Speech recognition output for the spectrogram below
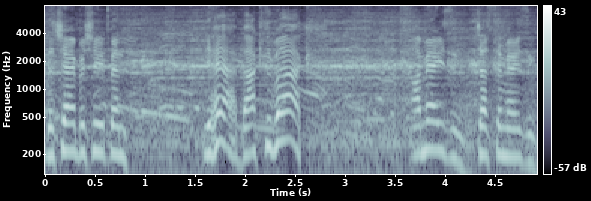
the championship. And yeah, back to back. Amazing, just amazing.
